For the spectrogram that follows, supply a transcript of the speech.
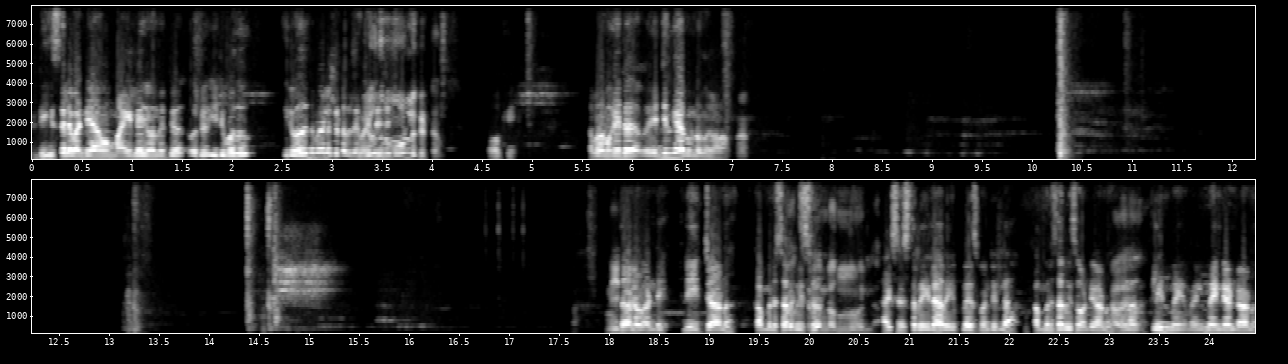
ഡീസൽ വണ്ടിയാകുമ്പോൾ മൈലേജ് വന്നിട്ട് ഒരു ഇരുപത് ഇരുപതിന് മേലെ കിട്ടത്തില്ലേ മൈലേജ് കിട്ടും. ഓക്കെ അപ്പൊ നമുക്ക് അതിന്റെ എഞ്ചിൻ ഗ്യാപ്പ് ഉണ്ടെന്ന് കാണാം. ഇതാണ് വണ്ടി. നീറ്റ് ആണ്. കമ്പനി സർവീസ് ആക്സിഡൻസ് ഇല്ല റീപ്ലേസ്മെന്റ് ഇല്ല. കമ്പനി സർവീസ് വണ്ടിയാണ്. നല്ല ക്ലീൻ മെയിന്റൈൻഡ് ആണ്.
